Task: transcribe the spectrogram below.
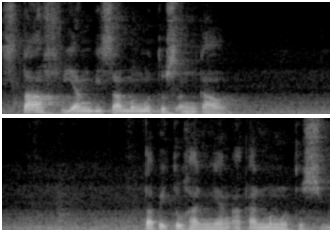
staf yang bisa mengutus engkau. Tapi Tuhan yang akan mengutusmu.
